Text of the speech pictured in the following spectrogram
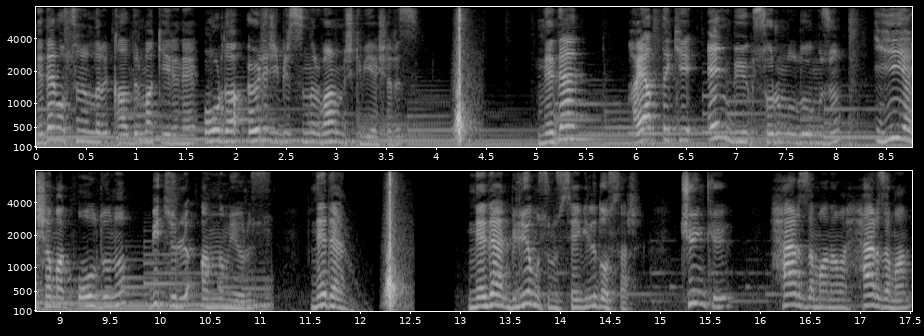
Neden o sınırları kaldırmak yerine orada öylece bir sınır varmış gibi yaşarız? Neden hayattaki en büyük sorumluluğumuzun iyi yaşamak olduğunu bir türlü anlamıyoruz? Neden? Neden biliyor musunuz sevgili dostlar? Çünkü her zaman ama her zaman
